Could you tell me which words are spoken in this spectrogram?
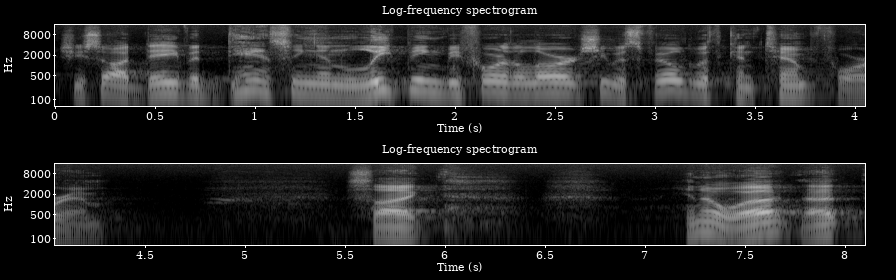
She saw David dancing and leaping before the Lord. She was filled with contempt for him. It's like, you know what? That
